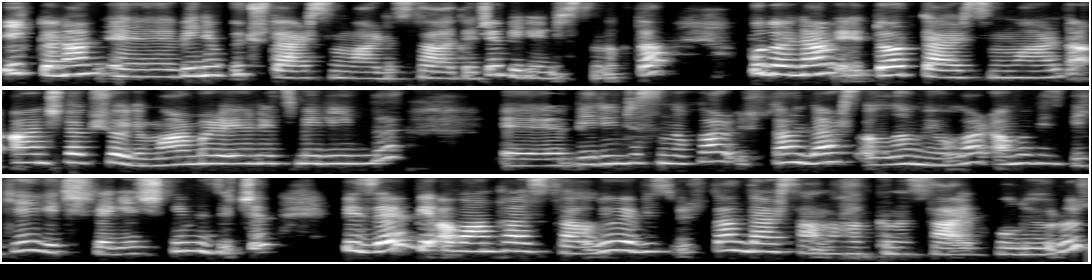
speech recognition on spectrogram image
İlk dönem e, benim üç dersim vardı sadece birinci sınıfta. Bu dönem e, dört dersim vardı. Ancak şöyle Marmara Yönetmeliğinde e, birinci sınıflar üstten ders alamıyorlar ama biz dikey geçişle geçtiğimiz için bize bir avantaj sağlıyor ve biz üstten ders alma hakkına sahip oluyoruz.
